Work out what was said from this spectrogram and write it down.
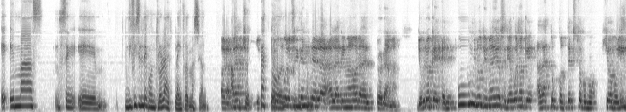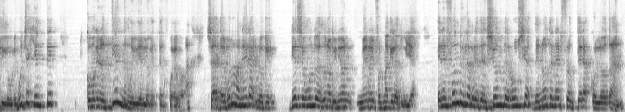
es más, no sé, difícil de controlar la información. Ahora, Pancho, yo lo siguiente a la, animadora del programa. Yo creo que en un minuto y medio sería bueno que hagas un contexto como geopolítico, porque mucha gente como que no entiende muy bien lo que está en juego. ¿ah? O sea, de alguna manera, lo que 10 segundos desde una opinión menos informada que la tuya, en el fondo es la pretensión de Rusia de no tener fronteras con la OTAN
